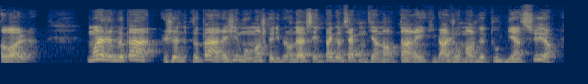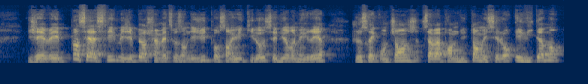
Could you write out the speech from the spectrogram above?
Roll. Moi, je ne veux pas, je ne veux pas un régime où on mange que du blanc d'œuf. C'est pas comme ça qu'on tient dans le temps un rééquilibrage où on mange de tout, bien sûr. J'avais pensé à ce livre, mais j'ai peur. Je suis 1m78 pour 108 kilos. C'est dur de maigrir. Je serai content. Ça va prendre du temps, mais c'est long, évidemment.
